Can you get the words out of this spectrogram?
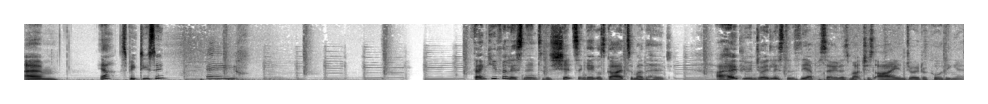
Um, yeah, speak to you soon. Hey. Thank you for listening to the Shits and Giggles Guide to Motherhood. I hope you enjoyed listening to the episode as much as I enjoyed recording it.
